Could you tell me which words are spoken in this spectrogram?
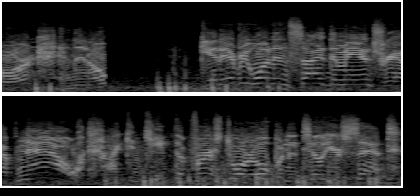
door, and then open... Get everyone inside the man trap now! I can keep the first door open until you're set.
